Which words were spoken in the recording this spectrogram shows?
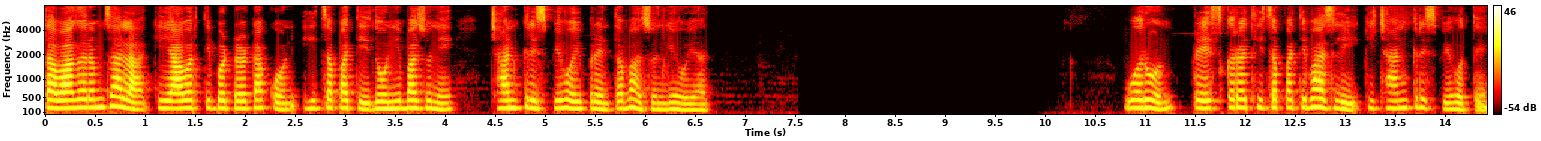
तवा गरम झाला की यावरती बटर टाकून ही चपाती दोन्ही बाजूने छान क्रिस्पी होईपर्यंत भाजून घेऊयात. वरून प्रेस करत ही चपाती भाजली की छान क्रिस्पी होते.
